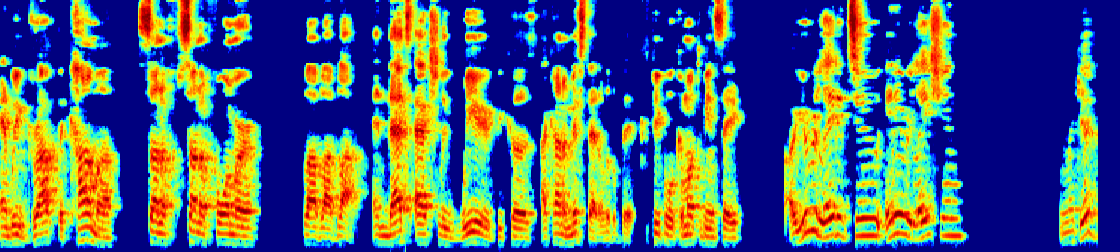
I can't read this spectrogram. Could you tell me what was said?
and we've dropped the comma, son of, son of former blah, blah, blah. And that's actually weird because I kind of miss that a little bit. People will come up to me and say, are you related to any relation? I'm like, yeah.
